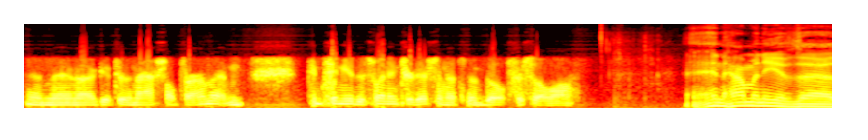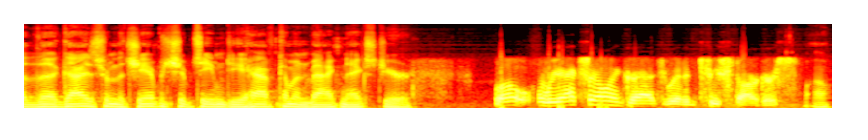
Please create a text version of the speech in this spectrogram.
and then uh, get to the national tournament and continue this winning tradition that's been built for so long. And how many of the the guys from the championship team do you have coming back next year? Well, we actually only graduated two starters. Wow.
